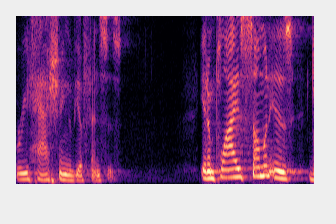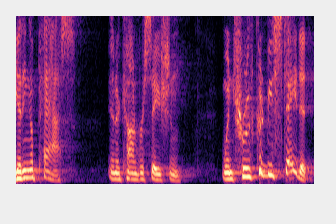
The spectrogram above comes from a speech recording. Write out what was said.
rehashing the offenses. It implies someone is getting a pass in a conversation when truth could be stated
